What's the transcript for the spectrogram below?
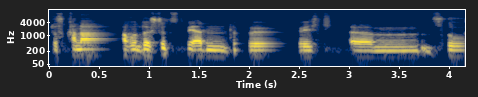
Das kann auch unterstützt werden durch ähm, so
